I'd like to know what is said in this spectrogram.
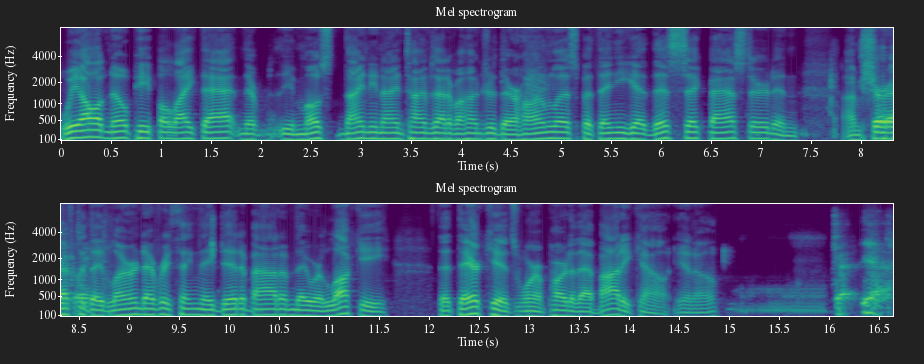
we all know people like that, and they're the most ninety nine times out of hundred they're harmless. But then you get this sick bastard, and I'm sure after they learned everything they did about him, they were lucky that their kids weren't part of that body count, you know? Yeah.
